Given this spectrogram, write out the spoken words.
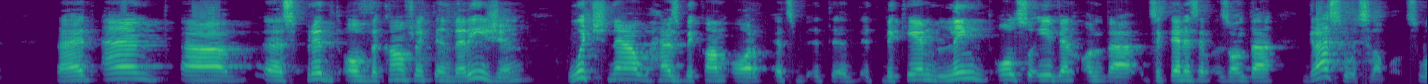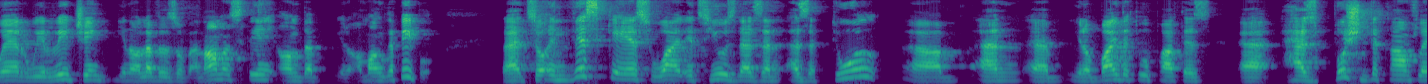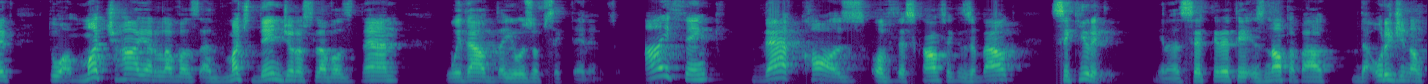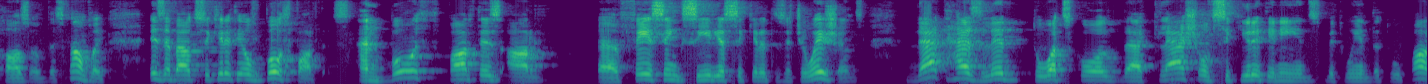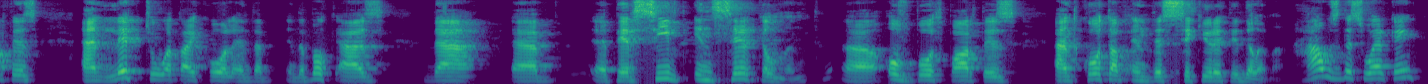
right? And uh, spread of the conflict in the region, which now has become, or it's it, it became linked also even on the sectarianism is on the grassroots levels, where we're reaching, you know, levels of anonymity on the, you know, among the people. Right. So in this case, while it's used as an as a tool, uh, and uh, you know by the two parties uh, has pushed the conflict to much higher levels and much dangerous levels than without the use of sectarianism. I think that cause of this conflict is about security. You know, security is not about the original cause of this conflict, is about security of both parties. And both parties are uh, facing serious security situations that has led to what's called the clash of security needs between the two parties and led to what I call in the, in the book as the uh, uh, perceived encirclement uh, of both parties and caught up in this security dilemma. How is this working?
